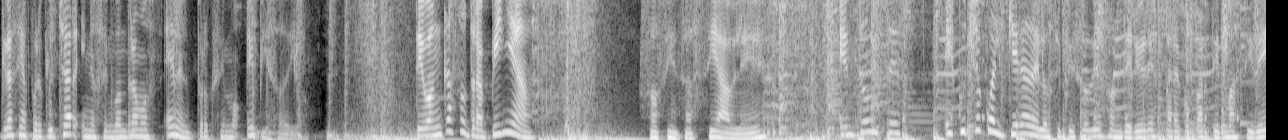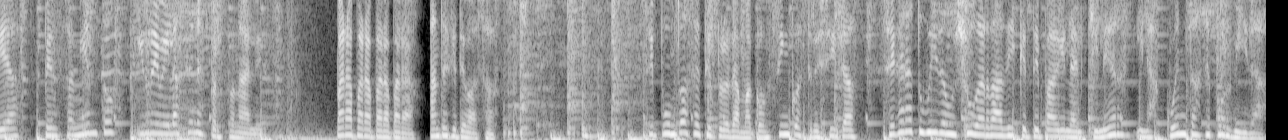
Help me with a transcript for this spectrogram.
Gracias por escuchar y nos encontramos en el próximo episodio. ¿Te bancas otra piña? Sos insaciable, ¿eh? Entonces, escucha cualquiera de los episodios anteriores para compartir más ideas, pensamientos y revelaciones personales. Para, para, para, para, antes que te vayas. Si puntúas este programa con 5 estrellitas, llegará a tu vida un sugar daddy que te pague el alquiler y las cuentas de por vida.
